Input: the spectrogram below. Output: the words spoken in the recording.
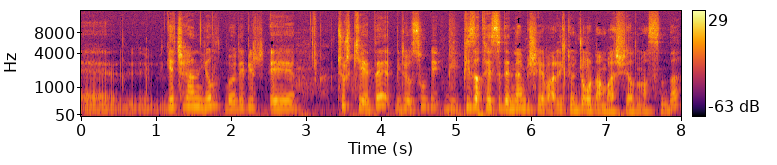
E, geçen yıl böyle bir e, Türkiye'de biliyorsun bir, bir pizza testi denilen bir şey var. İlk önce oradan başlayalım aslında.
